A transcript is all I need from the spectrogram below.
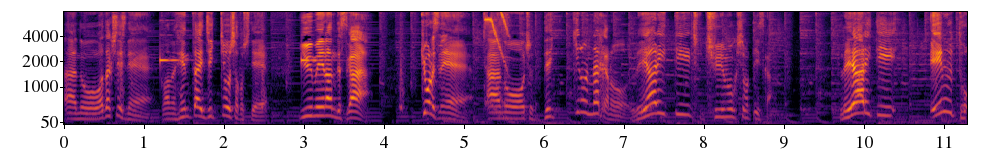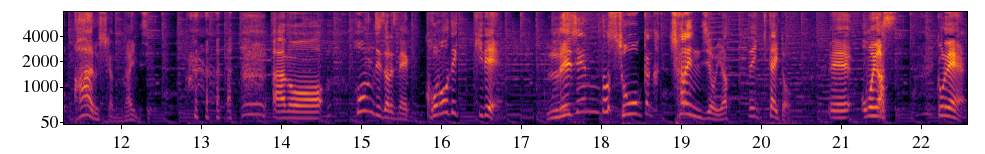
あの私ですねあの変態実況者として有名なんですが今日ですねあのちょっとデッキの中のレアリティちょっと注目してもらっていいですか？レアリティ N と R しかないんですよ。あの本日はですねこのデッキでレジェンド昇格チャレンジをやっていきたいと、えー思います。これね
